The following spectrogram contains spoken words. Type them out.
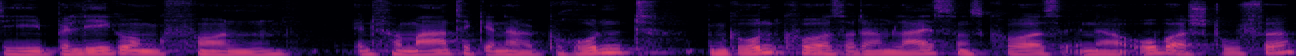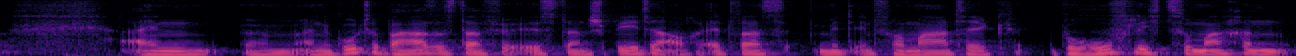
die Belegung von Informatik in der Grund, im Grundkurs oder im Leistungskurs in der Oberstufe ein, ähm, eine gute Basis dafür ist, dann später auch etwas mit Informatik beruflich zu machen.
